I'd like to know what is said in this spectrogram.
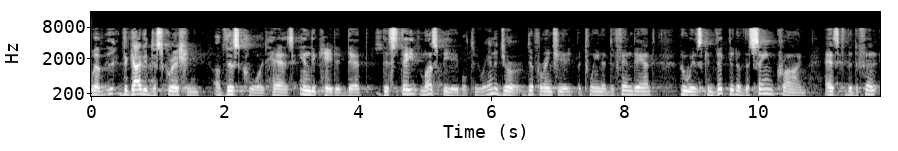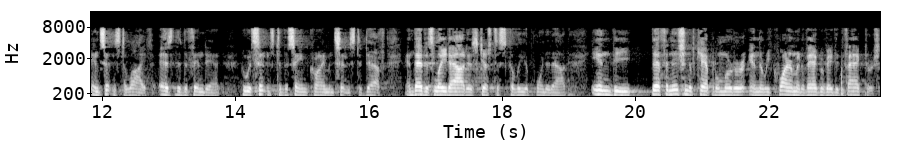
Well, the guided discretion of this court has indicated that the state must be able to, and a juror, differentiate between a defendant who is convicted of the same crime as to the defend- and sentenced to life as the defendant who is sentenced to the same crime and sentenced to death. And that is laid out, as Justice Scalia pointed out, in the definition of capital murder and the requirement of aggravated factors.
